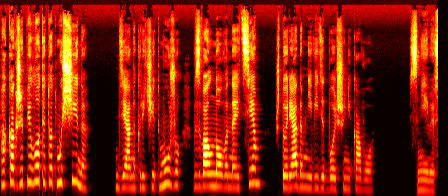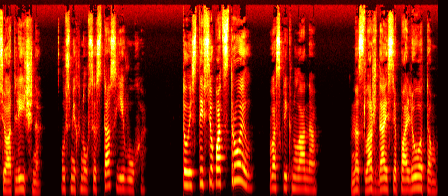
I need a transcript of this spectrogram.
«А как же пилот и тот мужчина?» Диана кричит мужу, взволнованная тем, что рядом не видит больше никого. «С ними все отлично», — усмехнулся Стас ей в ухо. «То есть ты все подстроил?» — воскликнула она. «Наслаждайся полетом!»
